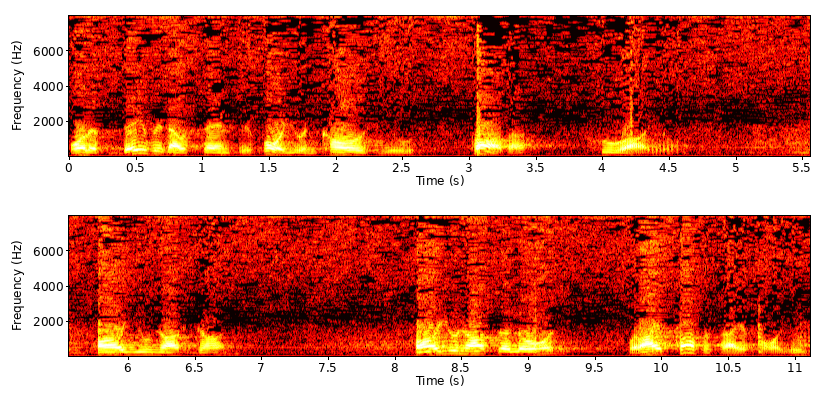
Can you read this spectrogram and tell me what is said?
Well, if David now stands before you and calls you Father, who are you? Are you not God? Are you not the Lord? Well, I prophesy for you,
